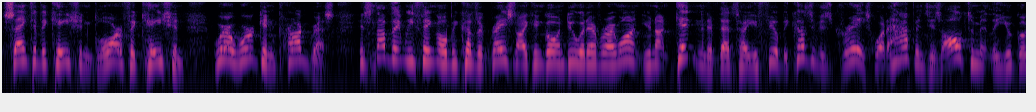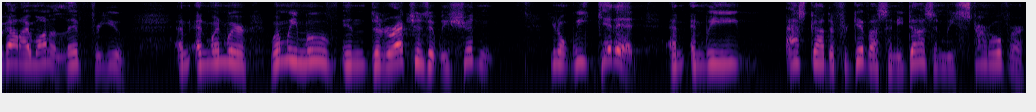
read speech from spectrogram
sanctification, glorification. We're a work in progress. It's not that we think, oh, because of grace, I can go and do whatever I want. You're not getting it if that's how you feel. Because of his grace, what happens is ultimately you go, God, I want to live for you. And, and when, we're, when we move in the directions that we shouldn't, you know, we get it, and, and we ask God to forgive us, and he does, and we start over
